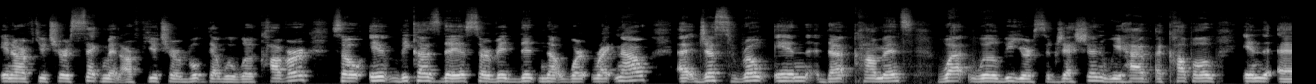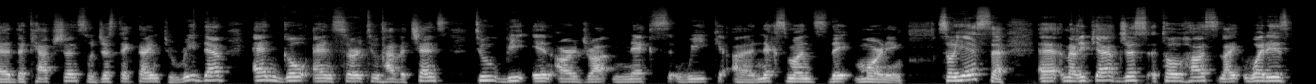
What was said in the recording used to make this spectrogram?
In our future segment, our future book that we will cover. So if, because the survey did not work right now, uh, just wrote in the comments what will be your suggestion. We have have a couple in uh, the caption. So just take time to read them and go answer to have a chance to be in our draw next week, uh, next month's day morning. So yes, uh, uh, Marie-Pier just told us like what is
